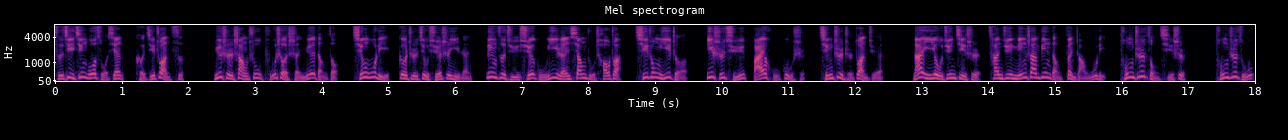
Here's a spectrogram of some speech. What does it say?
此计经国所先，可及撰次。”于是尚书仆射沈约等奏，请五礼各置旧学士一人，另自举学古一人相助抄撰。其中遗者一时取白虎故事，请制止断绝。乃以右军记事参军明山宾等奋掌五礼，同知总骑士，同知卒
